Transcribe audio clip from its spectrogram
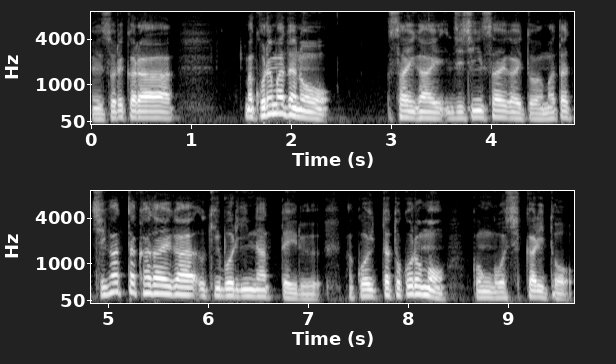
えーそれから、まあ、これまでの災害地震災害とはまた違った課題が浮き彫りになっている、まあこういったところも今後しっかりと、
